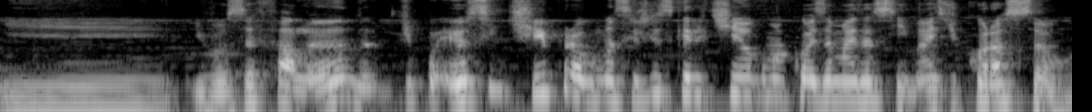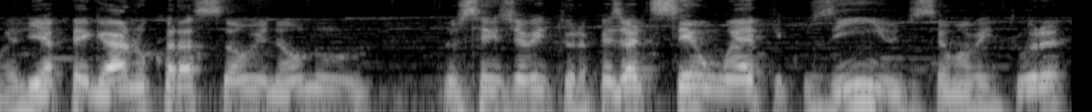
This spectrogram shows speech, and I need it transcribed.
E, e você falando, tipo, eu senti por algumas críticas que ele tinha alguma coisa mais assim, mais de coração. Ele ia pegar no coração e não no, no senso de aventura. Apesar de ser um épicozinho, de ser uma aventura,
